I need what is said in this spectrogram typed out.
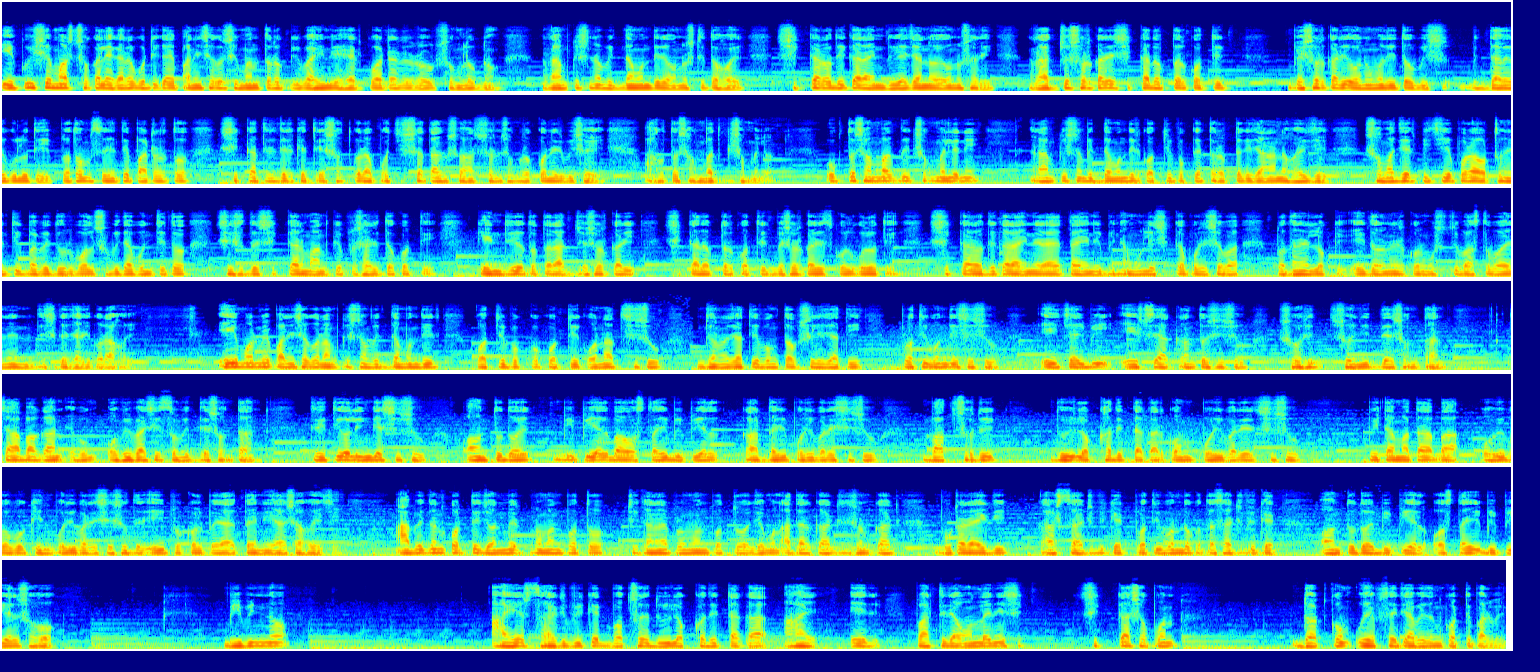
একুশে মার্চ সকাল এগারো ঘটিকায় পানিসাগর সীমান্তরক্ষী বাহিনীর হেডকোয়ার্টারের রোড সংলগ্ন রামকৃষ্ণ বিদ্যামন্দিরে অনুষ্ঠিত হয় শিক্ষার অধিকার আইন দুই হাজার নয় অনুসারে রাজ্য সরকারের শিক্ষা দপ্তর কর্তৃক বেসরকারি অনুমোদিত বিদ্যালয়গুলোতে প্রথম শ্রেণীতে পাঠরত শিক্ষার্থীদের ক্ষেত্রে শতকরা পঁচিশ শতাংশ আসন সংরক্ষণের বিষয়ে আহত সাংবাদিক সম্মেলন। উক্ত সাংবাদিক সম্মেলনে রামকৃষ্ণ বিদ্যা মন্দির কর্তৃপক্ষের তরফ থেকে জানানো হয় যে, সমাজের পিছিয়ে পড়া অর্থনৈতিকভাবে দুর্বল, সুবিধাবঞ্চিত শিশুদের শিক্ষার মানকে প্রসারিত করতে কেন্দ্রীয় তথা রাজ্য সরকারি শিক্ষা দপ্তর কর্তৃক বেসরকারি স্কুলগুলোতে শিক্ষার অধিকার আইনের আয়তায় এনে বিনামূল্যে শিক্ষা পরিষেবা প্রদানের লক্ষ্যে এই ধরনের কর্মসূচি বাস্তবায়নের নির্দেশিকা জারি করা হয়। এই মর্মে পানিসাগর রামকৃষ্ণ বিদ্যা মন্দির কর্তৃপক্ষ কর্তৃক অনাথ শিশু, জনজাতি এবং তফসিলি জাতি প্রতিবন্ধী শিশু এইচআইভি এইডসে আক্রান্ত শিশু, শহীদ সৈনিকদের সন্তান, চা বাগান এবং অভিবাসী শ্রমিকদের সন্তান, তৃতীয় লিঙ্গের শিশু, অন্তোদয় বিপিএল বা অস্থায়ী বিপিএল কার্ডধারী পরিবারের শিশু, বাৎসরিক দুই লক্ষাধিক টাকার কম পরিবারের শিশু, পিতামাতা বা অভিভাবকহীন পরিবারের শিশুদের এই প্রকল্পের আয়ত্তায় নিয়ে আসা হয়েছে। আবেদন করতে জন্মের প্রমাণপত্র, ঠিকানার প্রমাণপত্র যেমন Aadhaar card, ration card, voter ID, caste certificate, প্রতিবন্ধকতা সার্টিফিকেট, অন্তোদয় বিপিএল, অস্থায়ী বিপিএল সহ বিভিন্ন আয়ের সার্টিফিকেট, বছরে দুই লক্ষাধিক টাকা আয় এর প্রার্থীরা অনলাইনে শিক- শিক্ষা স্বপন ডট কম ওয়েবসাইটে আবেদন করতে পারবেন।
